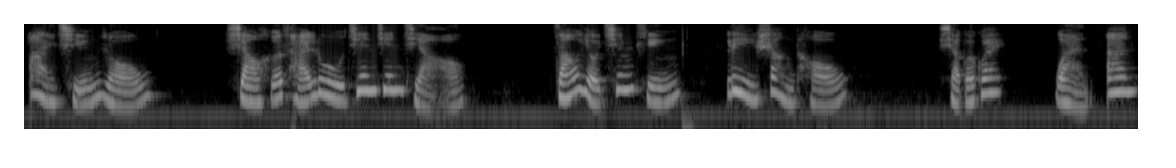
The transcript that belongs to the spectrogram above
爱晴柔，小荷才露尖尖角，早有蜻蜓立上头。小乖乖，晚安。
